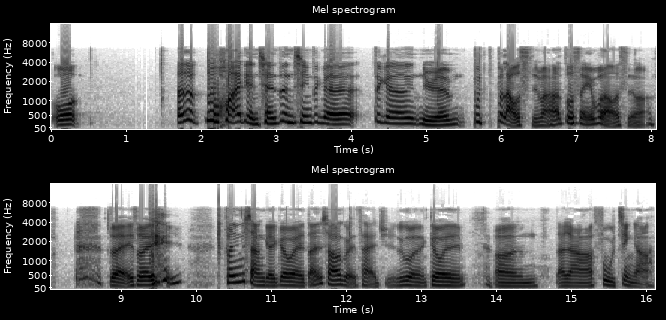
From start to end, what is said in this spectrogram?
我，呃，多花一点钱认清这个这个女人不不老实嘛，她做生意不老实嘛，对，所以 分享给各位胆小鬼赛局，如果各位嗯大家附近啊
